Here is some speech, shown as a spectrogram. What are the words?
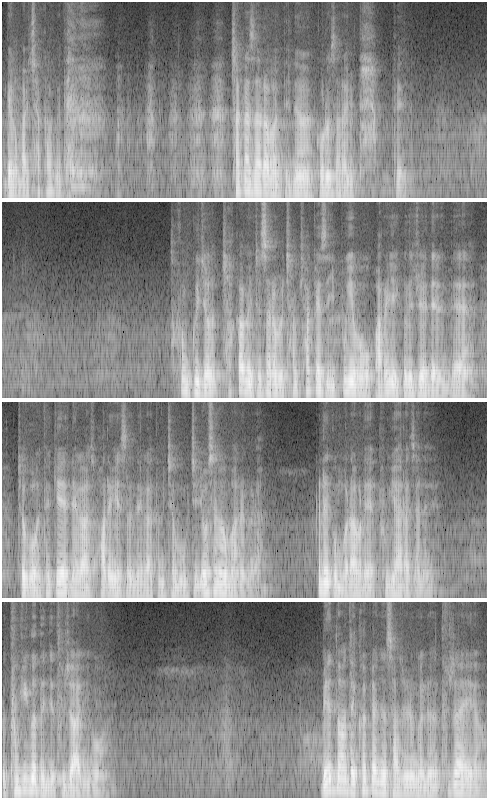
내가 많이 착하거든. 착한 사람한테는 그런 사람이 딱 돼. 참 그죠? 착하면 저 사람을 참 착해서 이쁘게 보고 바르게 이끌어줘야 되는데 저거 어떻게 내가 활용해서 내가 등쳐먹지? 요 생각만 하는 거라. 그러니까 뭐라 그래? 투기하라잖아요. 투기거든요. 투자 아니고. 멘토한테 커피 한 잔 사주는 거는 투자예요.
